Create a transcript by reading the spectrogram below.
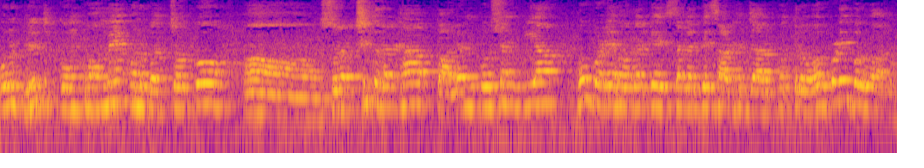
उन घृत कुंभों में उन बच्चों को आ, सुरक्षित रखा पालन पोषण किया। वो बड़े होकर के सगर के साठ हज़ार पुत्र और बड़े बलवान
